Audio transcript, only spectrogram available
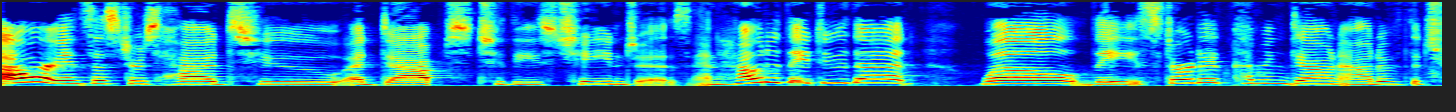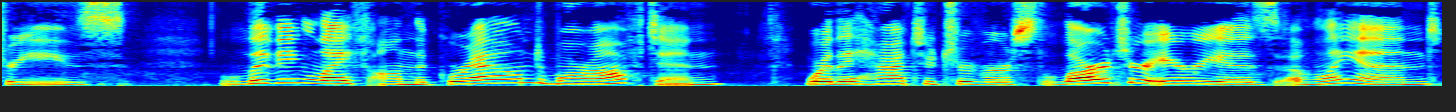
our ancestors had to adapt to these changes. And how did they do that? Well, they started coming down out of the trees, living life on the ground more often, where they had to traverse larger areas of land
